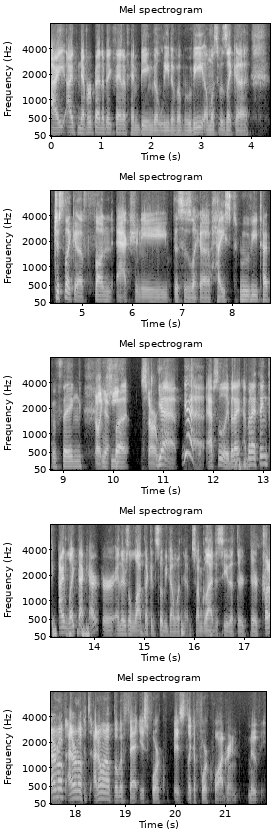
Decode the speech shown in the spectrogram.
I, I've never been a big fan of him being the lead of a movie unless it was like a just like a fun actiony this is like a heist movie type of thing. Like Yeah, he But Star Wars. yeah, yeah, absolutely. But I but I think I like that character and there's a lot that can still be done with him. So I'm glad to see that they're they're But I don't know if I don't know if it's I don't know if Boba Fett is four is like a four quadrant movie.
